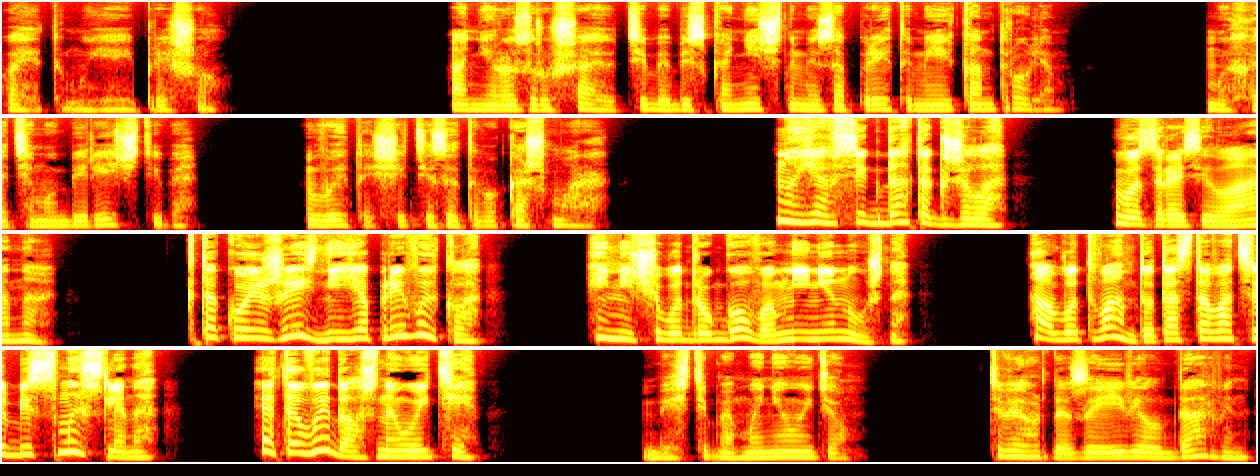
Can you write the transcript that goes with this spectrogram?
Поэтому я и пришел. Они разрушают тебя бесконечными запретами и контролем. Мы хотим уберечь тебя — вытащить из этого кошмара. «Но я всегда так жила», — возразила она. «К такой жизни я привыкла, и ничего другого мне не нужно. А вот вам тут оставаться бессмысленно. Это вы должны уйти». «Без тебя мы не уйдем», — твердо заявил Дарвин,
